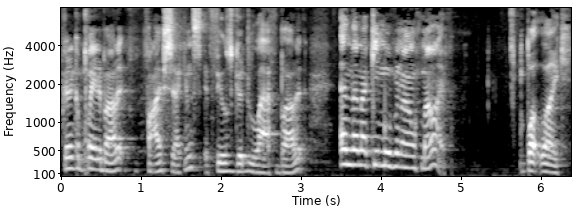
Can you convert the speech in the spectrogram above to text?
gonna complain about it for five seconds. It feels good to laugh about it, and then I keep moving on with my life. But like,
